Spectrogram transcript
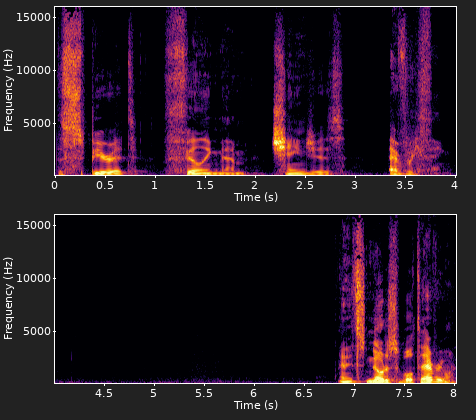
The Spirit filling them changes everything. And it's noticeable to everyone.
